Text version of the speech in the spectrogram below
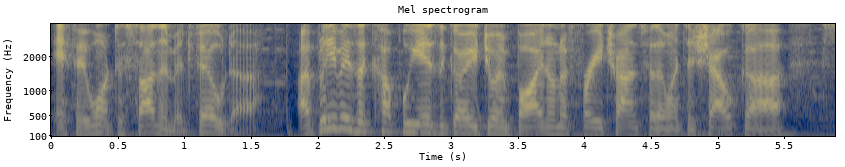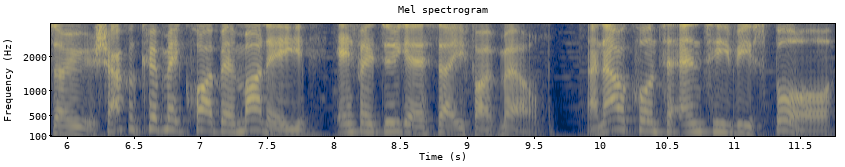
if they want to sign the midfielder. I believe it was a couple years ago he joined Bayern on a free transfer that went to Schalke, so Schalke could make quite a bit of money if they do get a 35 mil. And now according to NTV Sport,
